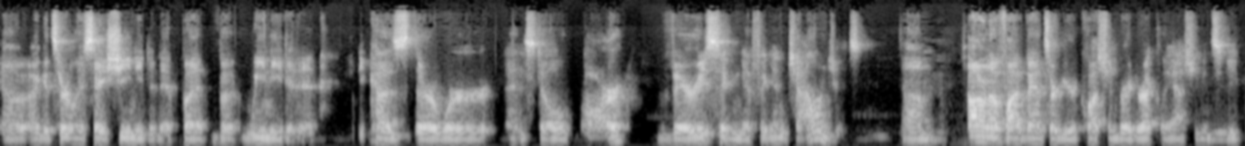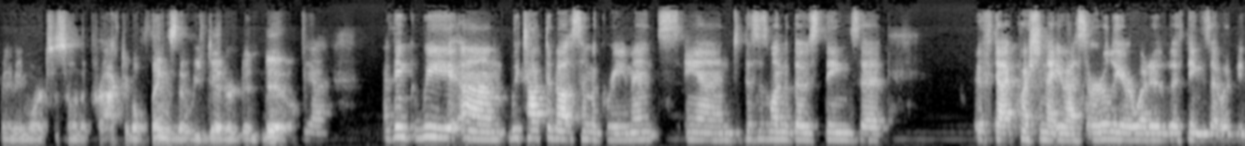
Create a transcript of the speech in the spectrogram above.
you know, I could certainly say she needed it, but but we needed it because there were and still are very significant challenges. Um, mm-hmm. I don't know if I've answered your question very directly. Ash, you can mm-hmm. speak maybe more to some of the practical things that we did or didn't do. Yeah. I think we um, we talked about some agreements, and this is one of those things that, if that question that you asked earlier, what are the things that would be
